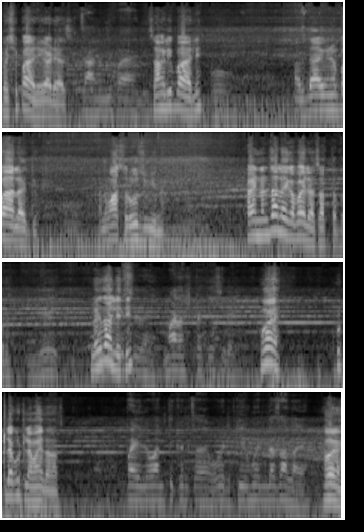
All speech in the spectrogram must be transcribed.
कशी पळाली गाडी आज? चांगली पाहिली. चांगली पळाली हो. आज दहावीनं पळालाय तू. आणि वासर उजवीनं. फायनल झालाय का बैलाचं आत्तापर्यंत? लय. झाली ती? महाराष्ट्र केसरी आहे. होय. कुठल्या कुठल्या मैदानात? पहिलवान तिकडचा वडकी मधला झालाय. होय.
